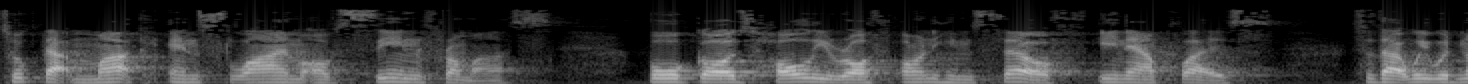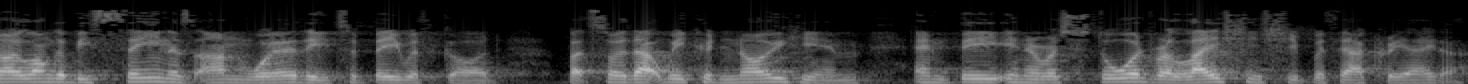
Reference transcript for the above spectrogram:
took that muck and slime of sin from us, bore God's holy wrath on himself in our place, so that we would no longer be seen as unworthy to be with God, but so that we could know him and be in a restored relationship with our Creator.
